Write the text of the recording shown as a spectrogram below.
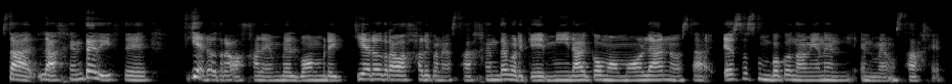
sea, la gente dice, quiero trabajar en Belbombre, quiero trabajar con esta gente porque mira cómo molan, o sea, eso es un poco también el, el, mensaje.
